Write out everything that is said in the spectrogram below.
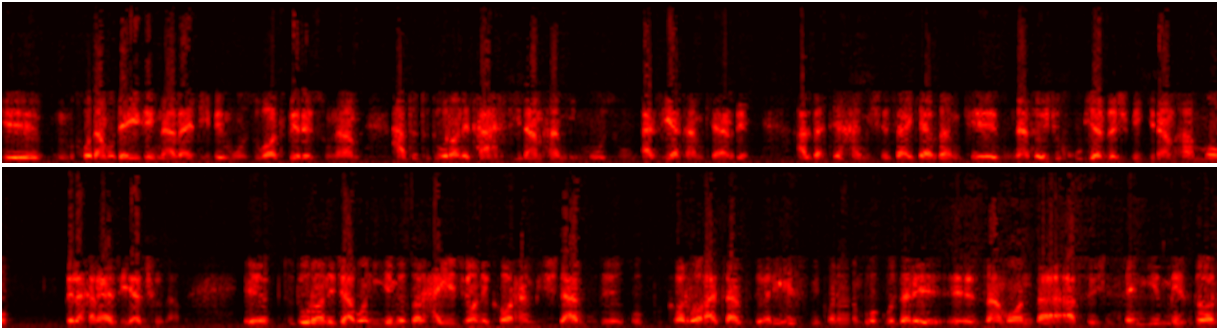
که خودم و دقیقه نودی به موضوعات برسونم. حتی تو دوران تحصیلم هم این موضوع اذیتم کرده. البته همیشه سعی کردم که نتایج خوبی ازش بگیرم اما بالاخره اذیت شدم. تو دوران جوانی یه مقدار هیجان کار هم بیشتر بوده. خب کار راحت تر بوده. ولی حس می‌کنم با گذر زمان و افزایش سن یه مقدار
